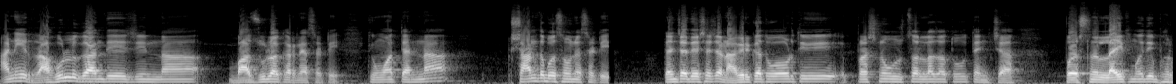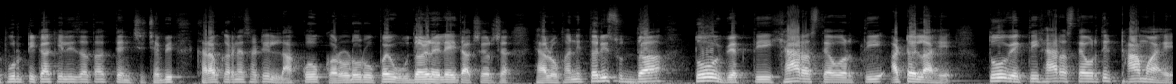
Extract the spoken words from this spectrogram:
आणि राहुल गांधीजींना बाजूला करण्यासाठी किंवा त्यांना शांत बसवण्यासाठी त्यांच्या देशाच्या नागरिकत्वावरती प्रश्न उचलला जातो त्यांच्या पर्सनल लाईफमध्ये भरपूर टीका केली जातात त्यांची छबी खराब करण्यासाठी लाखो करोडो रुपये उधळलेले आहेत अक्षरशः ह्या लोकांनी. तरीसुद्धा तो व्यक्ती ह्या रस्त्यावरती अटल आहे. तो व्यक्ती ह्या रस्त्यावरती ठाम आहे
